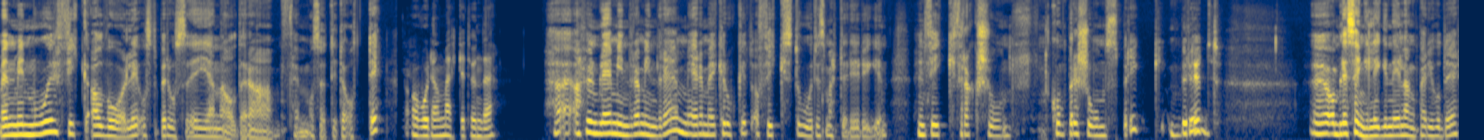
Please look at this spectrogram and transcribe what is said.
Men min mor fikk alvorlig osteoporose i en alder av 75 til 80. Og hvordan merket hun det? Hun ble mindre og mindre, mer og mer kroket, og fikk store smerter i ryggen. Hun fikk fraksjon, kompresjonsbrygg, brudd, eh, og ble sengeliggende i lange perioder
